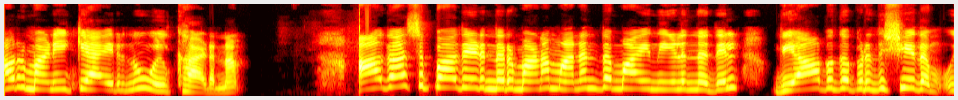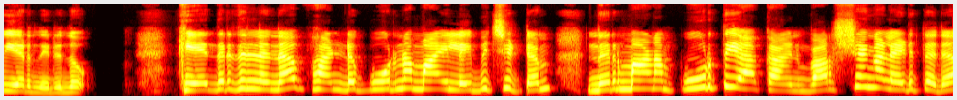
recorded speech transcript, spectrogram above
ആറു മണിക്കായിരുന്നു ഉദ്ഘാടനം. ആകാശപാതയുടെ നിർമ്മാണം അനന്തമായി നീളുന്നതിൽ വ്യാപക പ്രതിഷേധം ഉയർന്നിരുന്നു. കേന്ദ്രത്തിൽ നിന്ന് ഫണ്ട് പൂർണമായി ലഭിച്ചിട്ടും നിർമ്മാണം പൂർത്തിയാക്കാൻ വർഷങ്ങൾ എടുത്തത്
